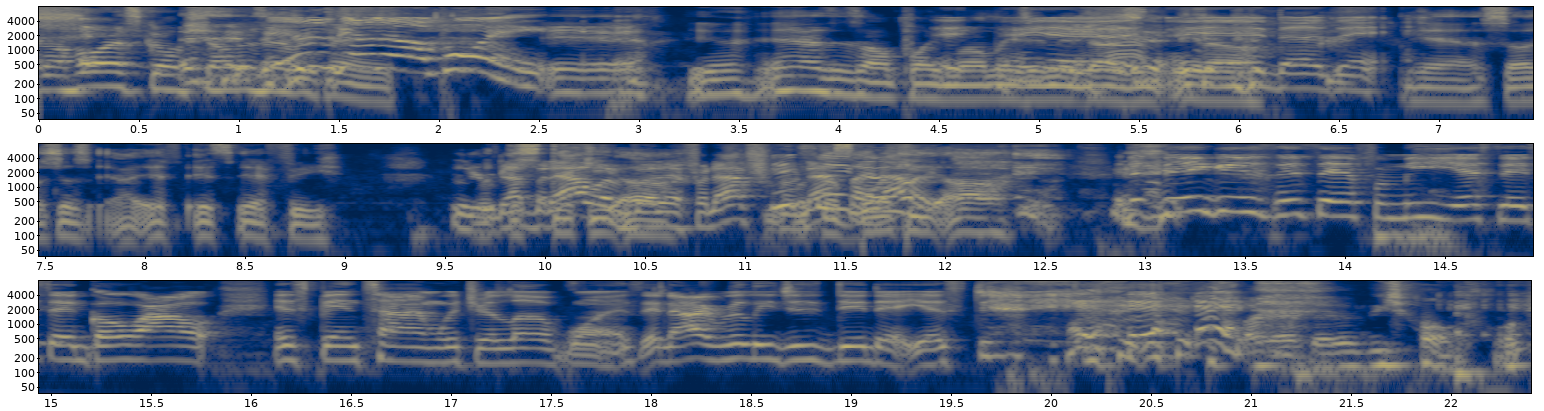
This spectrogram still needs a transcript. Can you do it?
the horoscope showed us It was everything. kind on point. Yeah. Yeah, it has its own point moments, and it yeah, doesn't. You know. it doesn't. Yeah, so it's just uh, if it's iffy. With That, the but that sticky, one, uh, but for that, for that side, that Sticky, one, uh, The thing is, it said for me yesterday, it said go out and spend time with your loved ones. And I really just did that yesterday. like I said, it'd be on point.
